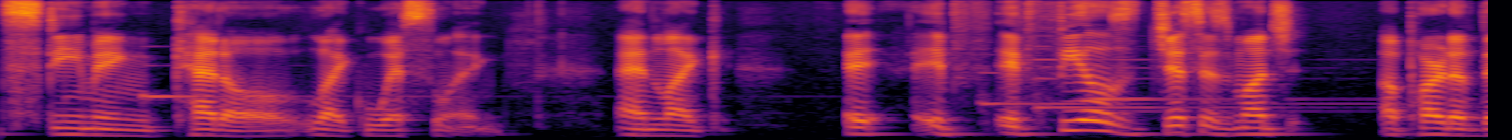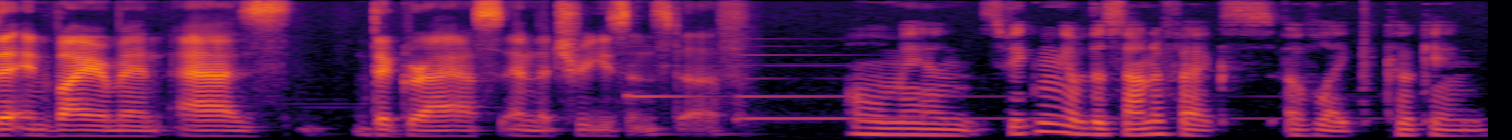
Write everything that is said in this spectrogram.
steaming kettle like whistling. And like it it it feels just as much a part of the environment as the grass and the trees and stuff. Oh man, speaking of the sound effects of like cooking,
